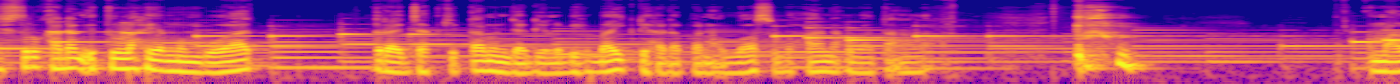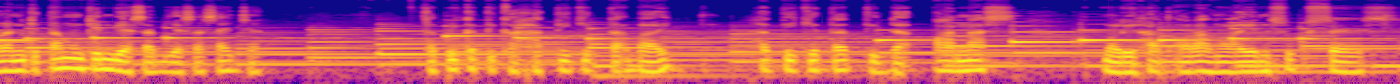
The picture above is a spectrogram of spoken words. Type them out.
Justru kadang itulah yang membuat derajat kita menjadi lebih baik di hadapan Allah Subhanahu wa taala. amalan kita mungkin biasa-biasa saja. Tapi ketika hati kita baik, hati kita tidak panas melihat orang lain sukses,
